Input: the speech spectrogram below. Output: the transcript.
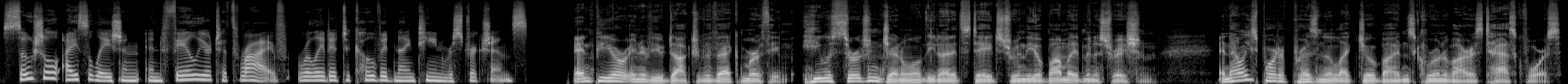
social isolation and failure to thrive related to COVID 19 restrictions. NPR interviewed Dr. Vivek Murthy. He was Surgeon General of the United States during the Obama administration, and now he's part of President elect Joe Biden's coronavirus task force.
